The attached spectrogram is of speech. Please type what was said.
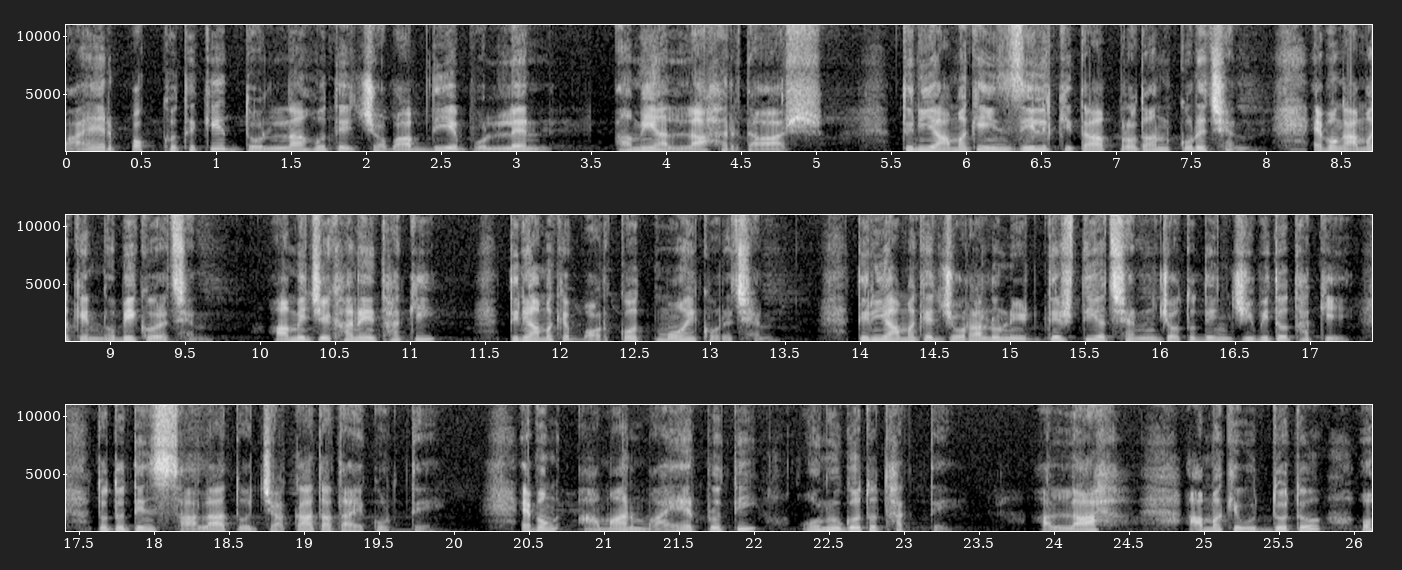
মায়ের পক্ষ থেকে দোলনা হতে জবাব দিয়ে বললেন, আমি আল্লাহর দাস। তিনি আমাকে ইনজিল কিতাব প্রদান করেছেন এবং আমাকে নবী করেছেন। আমি যেখানেই থাকি, তিনি আমাকে বরকতময় করেছেন। তিনি আমাকে জোরালো নির্দেশ দিয়েছেন, যতদিন জীবিত থাকি, ততদিন সালাত ও জাকাত আদায় করতে এবং আমার মায়ের প্রতি অনুগত থাকতে। আল্লাহ আমাকে উদ্যত ও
